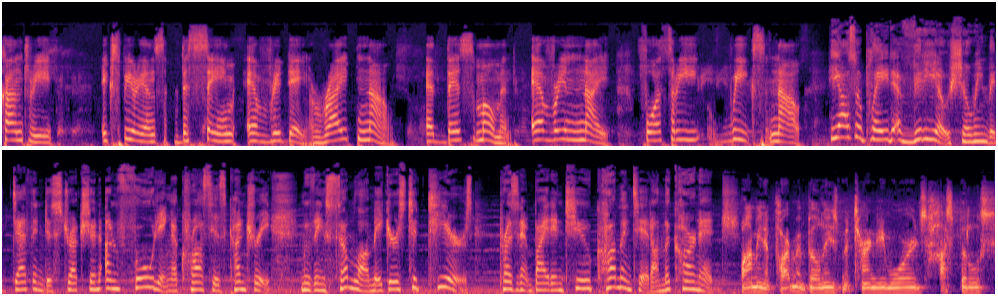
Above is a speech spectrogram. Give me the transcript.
country experience the same every day, right now, at this moment, every night, for three weeks now. He also played a video showing the death and destruction unfolding across his country, moving some lawmakers to tears. President Biden, too, commented on the carnage. Bombing apartment buildings, maternity wards, hospitals.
